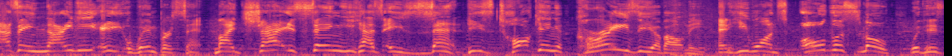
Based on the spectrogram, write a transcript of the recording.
has a 98 win percent. My chat is saying he has a Zen. He's talking crazy about me. And he wants all the smoke with his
